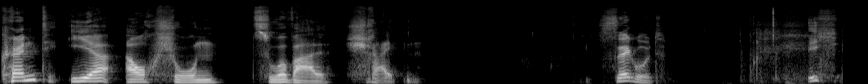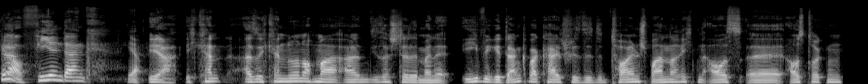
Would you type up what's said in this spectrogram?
könnt ihr auch schon zur Wahl schreiten. Sehr gut. Ich, genau, äh, vielen Dank. Ja. ja, ich kann, also ich kann nur noch mal an dieser Stelle meine ewige Dankbarkeit für diese tollen Sprachnachrichten aus, äh, ausdrücken.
